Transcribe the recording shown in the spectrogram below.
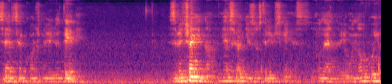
серця кожної людини. Звичайно, я сьогодні зустрівся з Оленою, онукою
